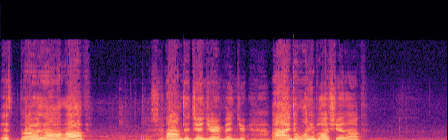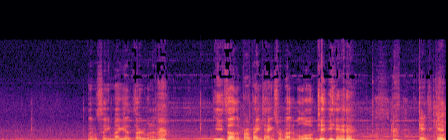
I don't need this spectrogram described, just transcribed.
let's blow it all up. Holy shit. I'm the Ginger Avenger. I'm the one who blows shit up. I'm gonna say you might get a third one in there. You thought the propane tanks were about to blow up, didn't you? Get, get.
